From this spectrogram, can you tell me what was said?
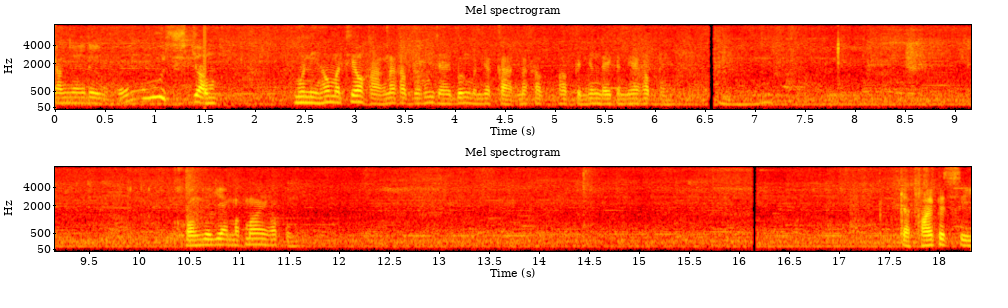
ยังไงเลยโอ้โหสุดยอดมือนี้เขามาเที่ยวหางนะครับเดี๋ยวผมจะให้เบิ้งบรรยากาศนะครับว่าเป็นยังไงกันเนี่ยครับผมอื้อหือ ของเยอะแยะมากมายครับผม จัดท้อยไปสี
